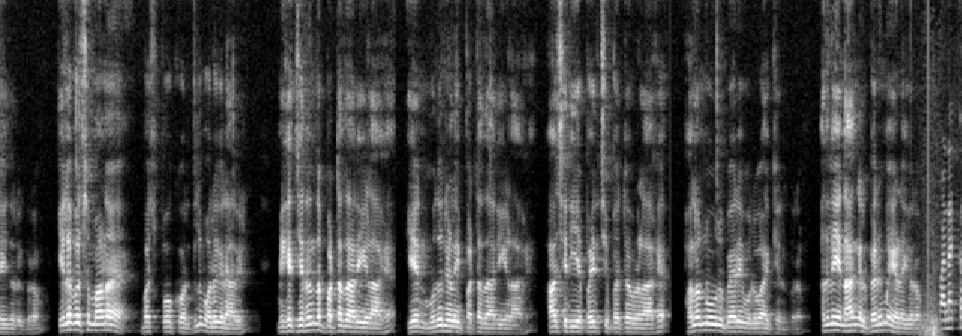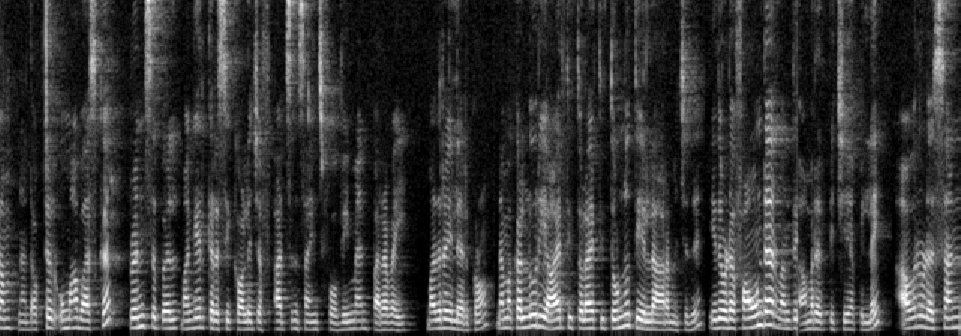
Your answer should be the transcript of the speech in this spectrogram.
செய்திருக்கிறோம். இலவசமான பஸ் போக்குவரத்திலும் வருகிறார்கள். மிகச்சிறந்த பட்டதாரிகளாக ஏன் முதுநிலை பட்டதாரிகளாக ஆசிரிய பயிற்சி பெற்றவர்களாக பல நூறு பேரை உருவாக்கி இருக்கிறோம் அதிலேயே நாங்கள் பெருமை அடைகிறோம். வணக்கம். நான் doctor Uma Bhaskar principal Mangaiyarkarasi college of arts and science for women Paravai. மதுரையில் இருக்கிறோம். நம்ம கல்லூரி ஆயிரத்தி தொள்ளாயிரத்தி தொண்ணூற்றி ஏழில் ஆரம்பிச்சது. இதோட ஃபவுண்டர் வந்து அமரர் பிச்சையா பிள்ளை. அவரோட சன்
